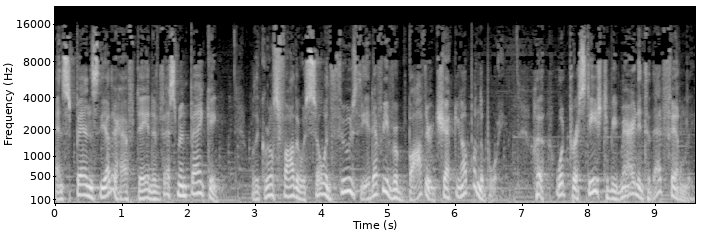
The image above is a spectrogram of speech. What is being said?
and spends the other half day in investment banking. Well, the girl's father was so enthused he never even bothered checking up on the boy. what prestige to be married into that family.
